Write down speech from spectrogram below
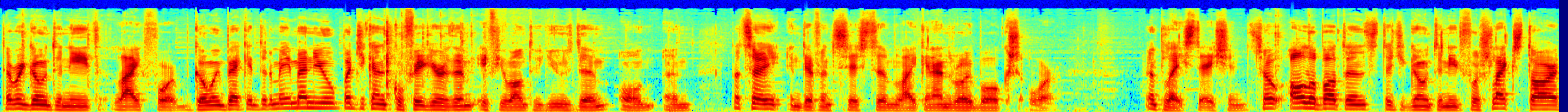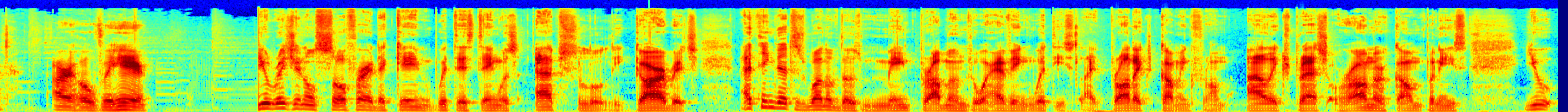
that we're going to need like for going back into the main menu, but you can configure them if you want to use them on an, let's say, a different system like an Android box or and PlayStation. So all the buttons that you're going to need for Slack start are over here. The original software that came with this thing was absolutely garbage. I think that is one of those main problems we're having with these like products coming from AliExpress or other companies. You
